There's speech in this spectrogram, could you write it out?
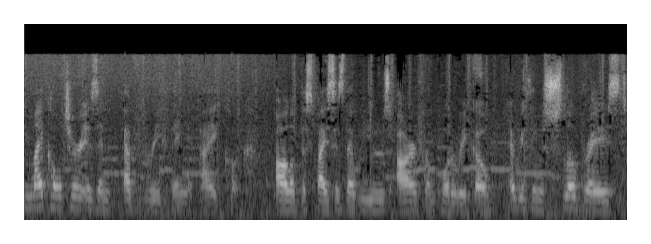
My culture is in everything I cook. All of the spices that we use are from Puerto Rico. Everything is slow braised,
